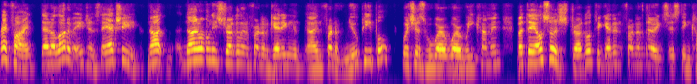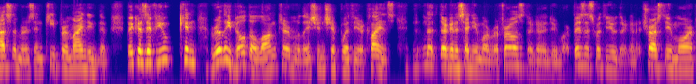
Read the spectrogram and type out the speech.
I find that a lot of agents they actually not not only struggle in front of getting uh, in front of new people, which is where where we come in, but they also struggle to get in front of their existing customers and keep reminding them. Because if you can really build a long term relationship with your clients, they're going to send you more referrals, they're going to do more business with you, they're going to trust you more.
